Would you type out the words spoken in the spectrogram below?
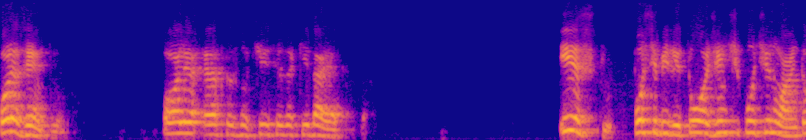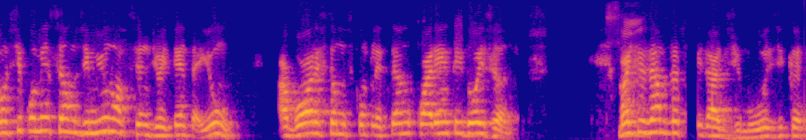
Por exemplo, olha essas notícias aqui da época. Isto possibilitou a gente continuar. Então, se começamos em 1981, agora estamos completando 42 anos. Mas fizemos atividades de música,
